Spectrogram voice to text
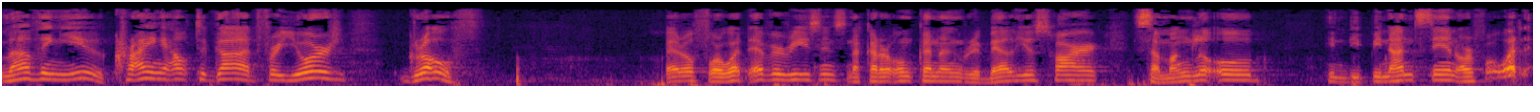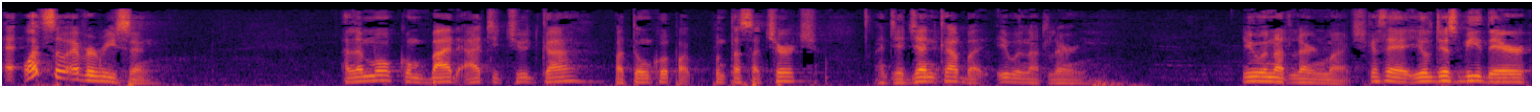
loving you, crying out to God for your growth. Pero for whatever reasons, nakaroon ka ng rebellious heart, samang loob, hindi pinansin, or for what, whatsoever reason. Alam mo, kung bad attitude ka, patungkol, punta sa church, andyan ka, but you will not learn. You will not learn much. Kasi you'll just be there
